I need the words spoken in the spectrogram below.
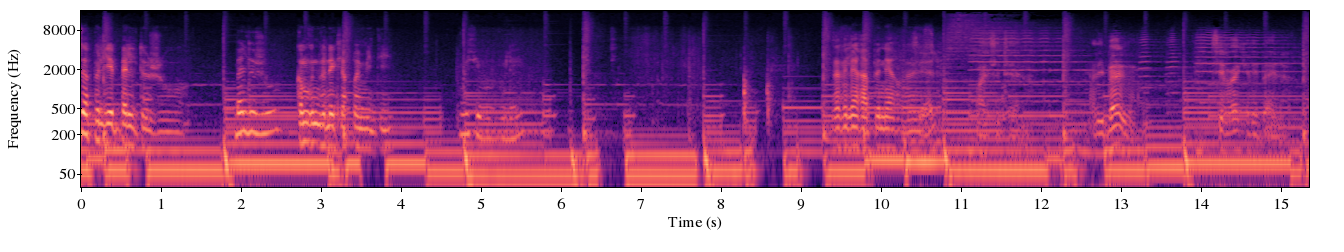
Vous vous appeliez Belle de jour, Belle de jour comme vous ne venez que l'après-midi, Oui, si vous voulez. vous avez l'air un peu nerveuse. Ouais, c'est elle. Elle est belle. C'est vrai qu'elle est belle.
